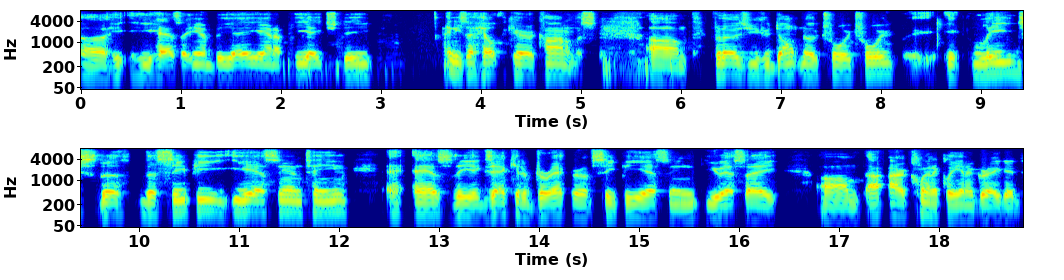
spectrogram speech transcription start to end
Uh, he, he has an MBA and a PhD, and he's a healthcare economist. Um, for those of you who don't know Troy, Troy leads the, the CPESN team as the executive director of CPESN USA, um, our, clinically integrated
